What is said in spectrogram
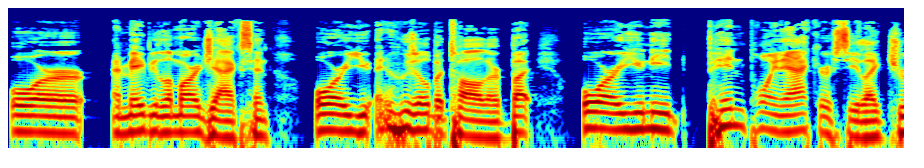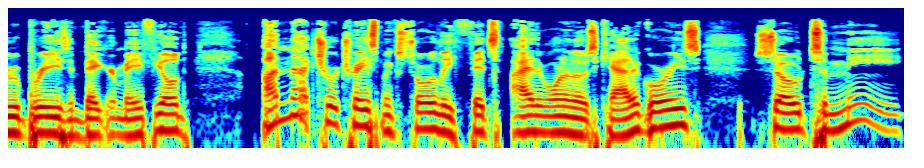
or and maybe Lamar Jackson, or you and who's a little bit taller, but or you need pinpoint accuracy like Drew Brees and Baker Mayfield. I'm not sure Trace McSorley fits either one of those categories. So to me,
